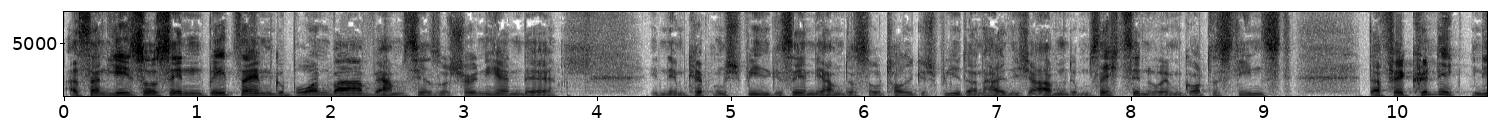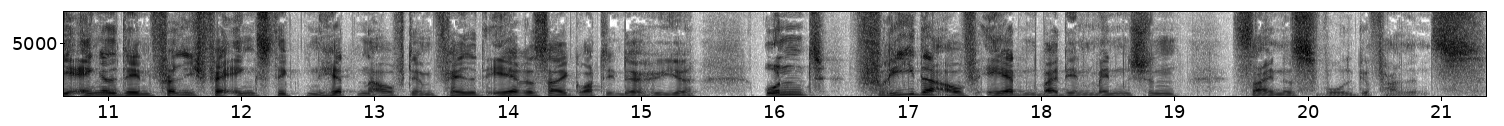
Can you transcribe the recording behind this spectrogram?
Als dann Jesus in Bethlehem geboren war, wir haben es ja so schön hier in, der, in dem Krippenspiel gesehen, die haben das so toll gespielt an Heiligabend um 16 Uhr im Gottesdienst, da verkündigten die Engel den völlig verängstigten Hirten auf dem Feld, Ehre sei Gott in der Höhe und Friede auf Erden bei den Menschen seines Wohlgefallens.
